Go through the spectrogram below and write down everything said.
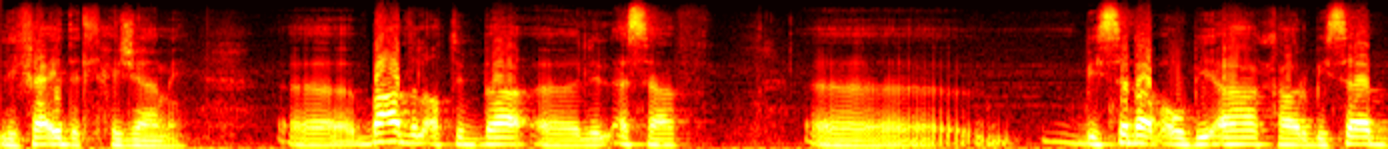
لفائدة الحجامة. آه، بعض الأطباء آه، للأسف بسبب أو بآخر بسبب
